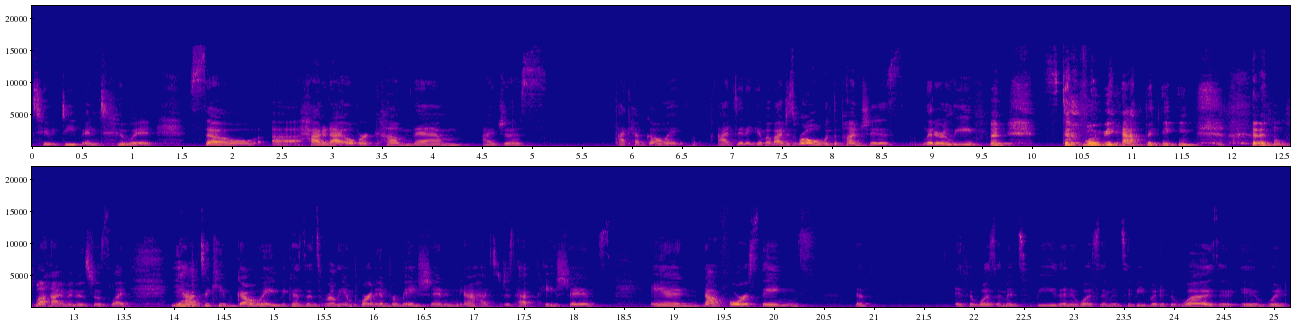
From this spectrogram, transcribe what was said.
too deep into it. So, uh, how did I overcome them? I just, I kept going. I didn't give up. I just rolled with the punches, literally. stuff would be happening live. And it's just like, you have to keep going because it's really important information. And I had to just have patience and not force things. If if it wasn't meant to be, then it wasn't meant to be. But if it was, it, it would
